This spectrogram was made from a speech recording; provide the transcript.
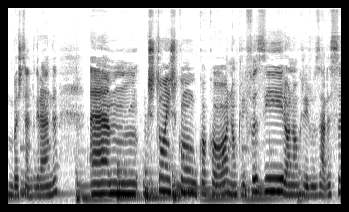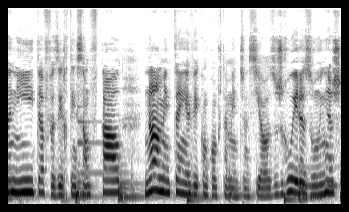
bastante grande. Um, questões com o cocó, não querer fazer ou não querer usar a sanita, fazer retenção fecal, normalmente tem a ver com comportamentos ansiosos, roer as unhas,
